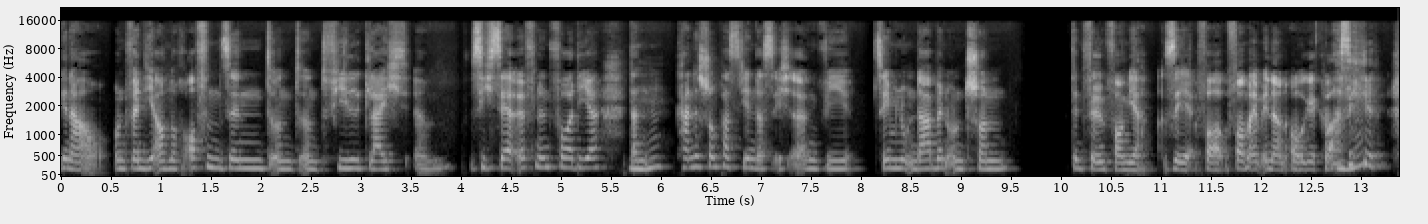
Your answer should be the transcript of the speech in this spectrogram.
Genau. Und wenn die auch noch offen sind und, und viel gleich ähm, sich sehr öffnen vor dir, dann mhm. kann es schon passieren, dass ich irgendwie zehn Minuten da bin und schon den Film vor mir sehe, vor, vor meinem inneren Auge quasi. Mhm.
